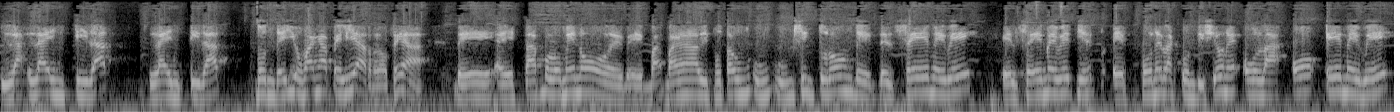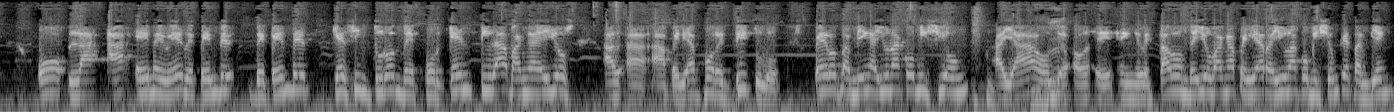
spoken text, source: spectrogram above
la, la entidad, la entidad donde ellos van a pelear, o sea, de, eh, está por lo menos, eh, eh, va- van a disputar un, un- un cinturón de- del CMB, el CMB tiene, eh, pone las condiciones, o la OMB o la AMB, depende, depende qué cinturón, de por qué entidad van a ellos a, a- a pelear por el título. Pero también hay una comisión allá donde, o, eh, en el estado donde ellos van a pelear, hay una comisión que también,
